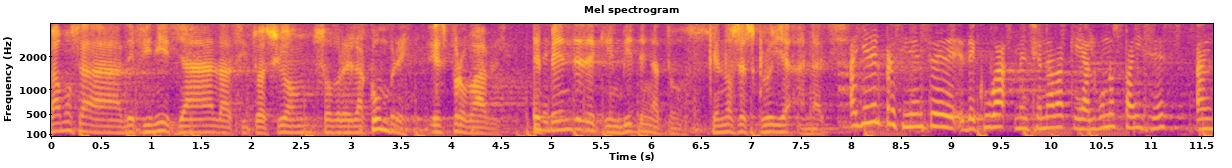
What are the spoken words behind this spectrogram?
Vamos a definir ya la situación sobre la cumbre. Es probable. Depende de que inviten a todos, que no se excluya a nadie. Ayer el presidente de, Cuba mencionaba que algunos países han,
